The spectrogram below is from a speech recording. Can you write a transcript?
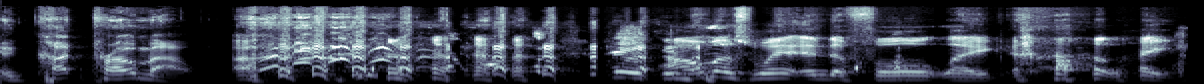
Uh, cut promo. I almost went into full like like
